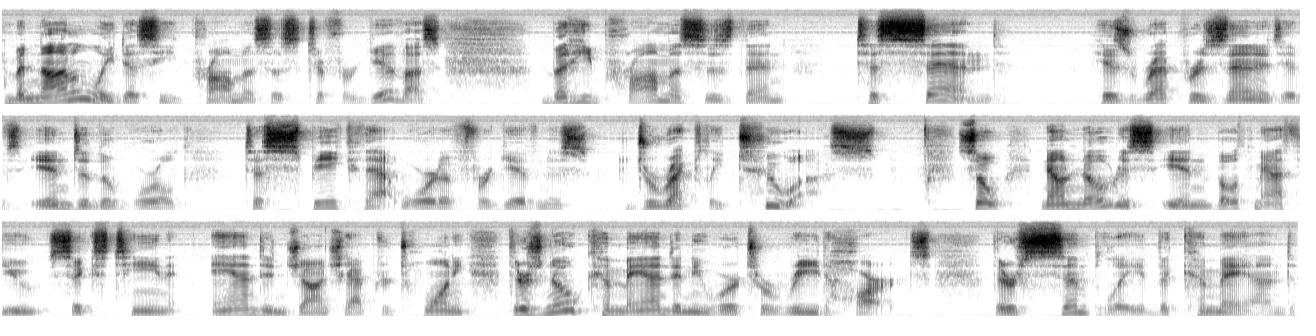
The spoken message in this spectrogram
But not only does he promise us to forgive us, but he promises then to send his representatives into the world to speak that word of forgiveness directly to us. So now notice in both Matthew 16 and in John chapter 20, there's no command anywhere to read hearts. There's simply the command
